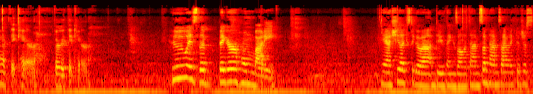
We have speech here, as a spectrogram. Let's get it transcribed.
I have thick hair. Very thick hair. Who is the bigger homebody? Yeah, she likes to go out and do things all the time. Sometimes I like to just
